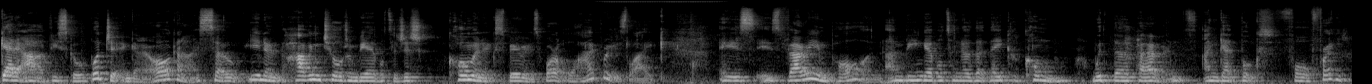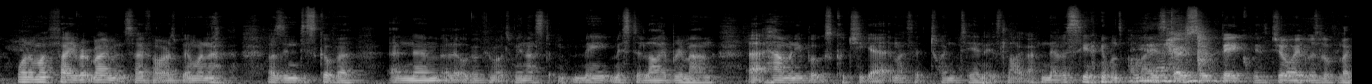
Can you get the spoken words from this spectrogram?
get it out of your school budget and get it organised. So, you know, having children be able to just come and experience what a library is like is is very important and being able to know that they could come with their parents and get books for free. One of my favourite moments so far has been when I was in Discover and um, a little girl came up to me and asked me, Mr. Library Man, uh, how many books could she get? And I said 20, and it's like I've never seen anyone's eyes go so big with joy. It was lovely.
